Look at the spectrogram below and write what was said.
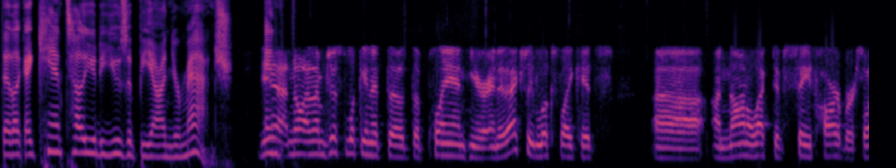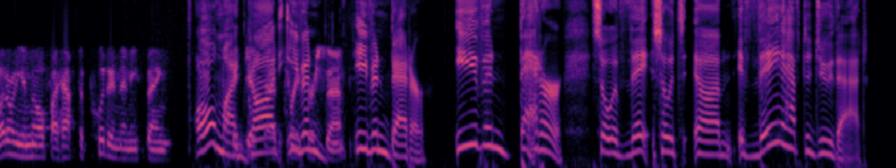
that like I can't tell you to use it beyond your match. Yeah, and, no, and I'm just looking at the the plan here, and it actually looks like it's uh, a non-elective safe harbor. So I don't even know if I have to put in anything. Oh my God! Even even better. Even better. So if they, so it's um, if they have to do that,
